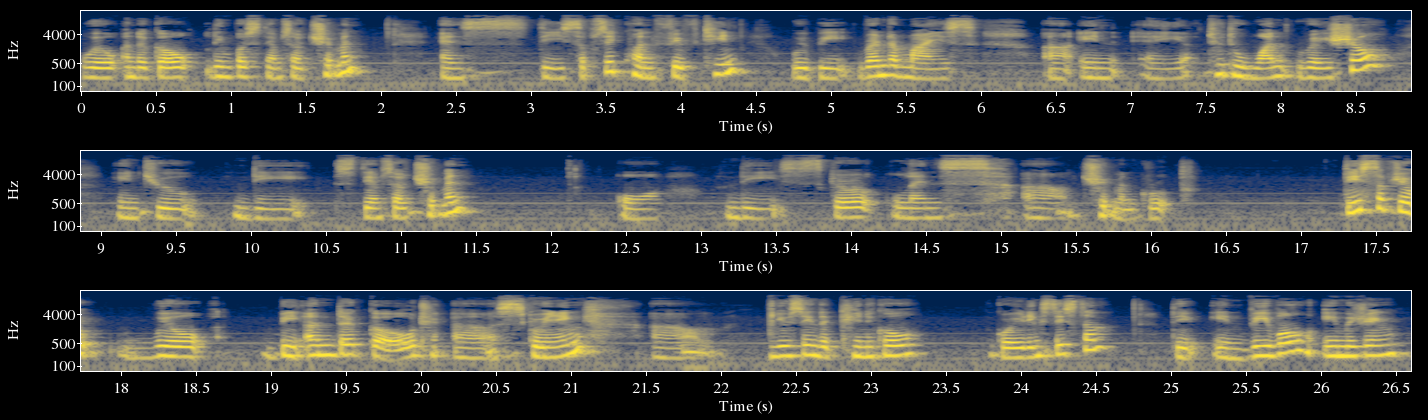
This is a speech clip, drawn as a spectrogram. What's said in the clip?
will undergo limbal stem cell treatment and the subsequent 15 will be randomized uh, in a 2 to 1 ratio into the stem cell treatment or the scleral lens uh, treatment group. This subject will be undergo uh, screening um, using the clinical grading system, the in vivo imaging,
